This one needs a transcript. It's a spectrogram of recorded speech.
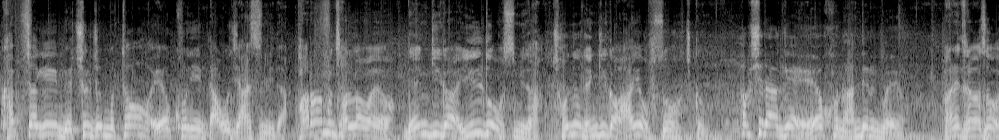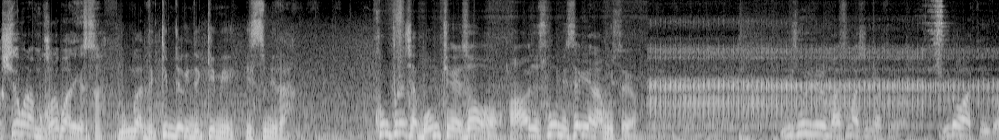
갑자기 며칠 전부터 에어컨이 나오지 않습니다. 바람은 잘 나와요. 냉기가 1도 없습니다. 전혀 냉기가 아예 없어, 지금. 확실하게 에어컨은 안 되는 거예요. 안에 들어가서 시동을 한번 걸어봐야 되겠어. 뭔가 느낌적인 느낌이 있습니다. 컴프레셔 몸체에서 아주 소음이 세게 나고 있어요. 이 소리를 말씀하신 것 같아요. 이거 같아, 이거.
